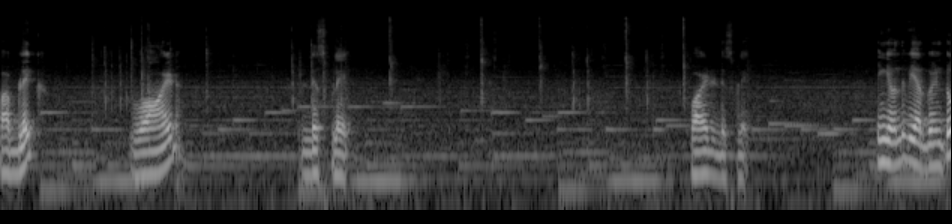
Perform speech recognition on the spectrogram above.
public void display. Void display. இங்கே வந்து we are going to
